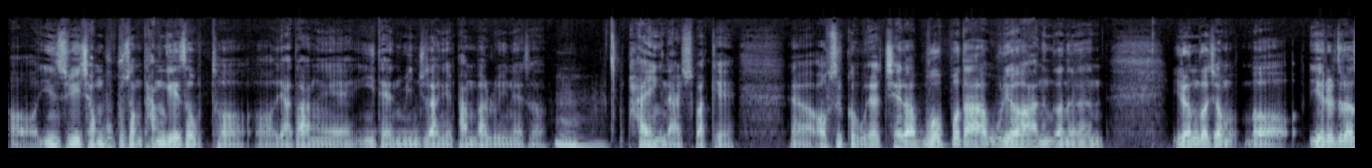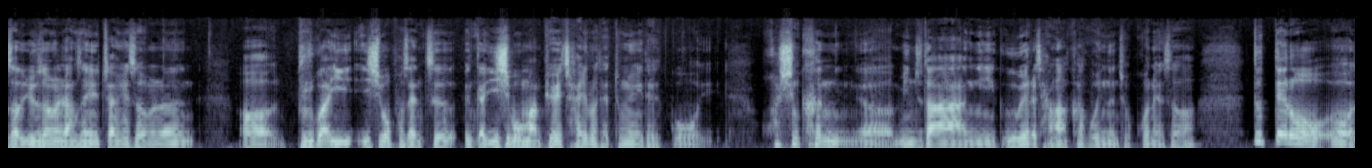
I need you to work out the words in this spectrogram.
어, 인수위 정부 구성 단계에서부터 어, 야당의 이된 민주당의 반발로 인해서 음. 파행이 날 수밖에 어, 없을 거고요. 제가 무엇보다 우려하는 거는 이런 거죠. 뭐 예를 들어서 윤석열 당선인 입장에서는 어 불과 25% 그러니까 25만 표의 차이로 대통령이 됐고 훨씬 큰 어, 민주당이 의회를 장악하고 있는 조건에서 뜻대로 어,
